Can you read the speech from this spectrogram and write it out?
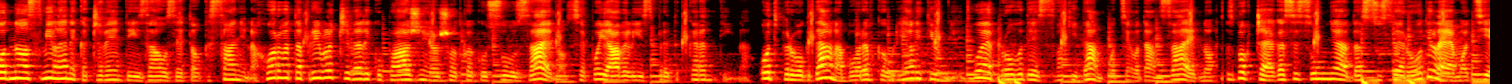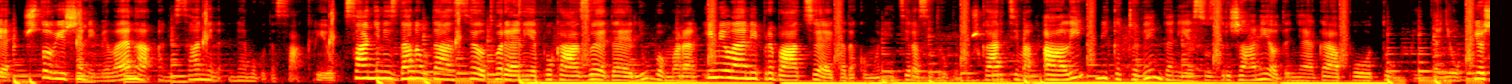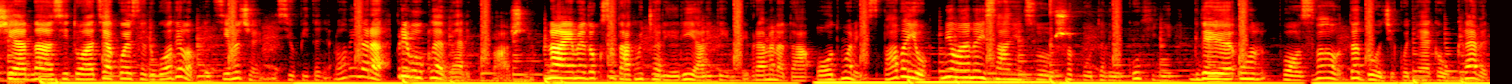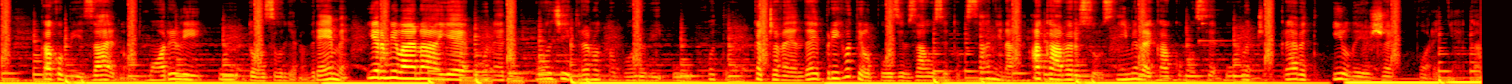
Odnos Milene Kačavende i zauzetog Sanjina Horvata privlači veliku pažnju još od kako su zajedno se pojavili ispred karantina. Od prvog dana boravka u realitiju njih dvoje provode svaki dan po ceo dan zajedno, zbog čega se sumnja da su se rodile emocije, što više ni Milena, a ni Sanjin ne mogu da sakriju. Sanjin iz dana u dan sve otvorenije pokazuje da je ljubomoran i Mileni prebacuje kada komunicira sa drugim muškarcima, ali ni Kačavenda nije suzdržanija od njega po tom pitanju. Još jedna situacija koja se dogodila pred sinoćom emisiju Pitanja novinara privukla je veliku pažnju. Naime, dok su takmičari reality imali vremena da odmore i spavaju, Milena i Sanjin su šaputali u kuhinji, gde je on pozvao da dođe kod njega u krevet kako bi zajedno odmorili u dozvoljeno vreme, jer Milena je u nedeljni pođe i trenutno boravi u hotelu. Kačavenda je prihvatila poziv zauzetog Sanjina, a kamere su snimile kako mu se uvlači krevet i leže pored njega.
